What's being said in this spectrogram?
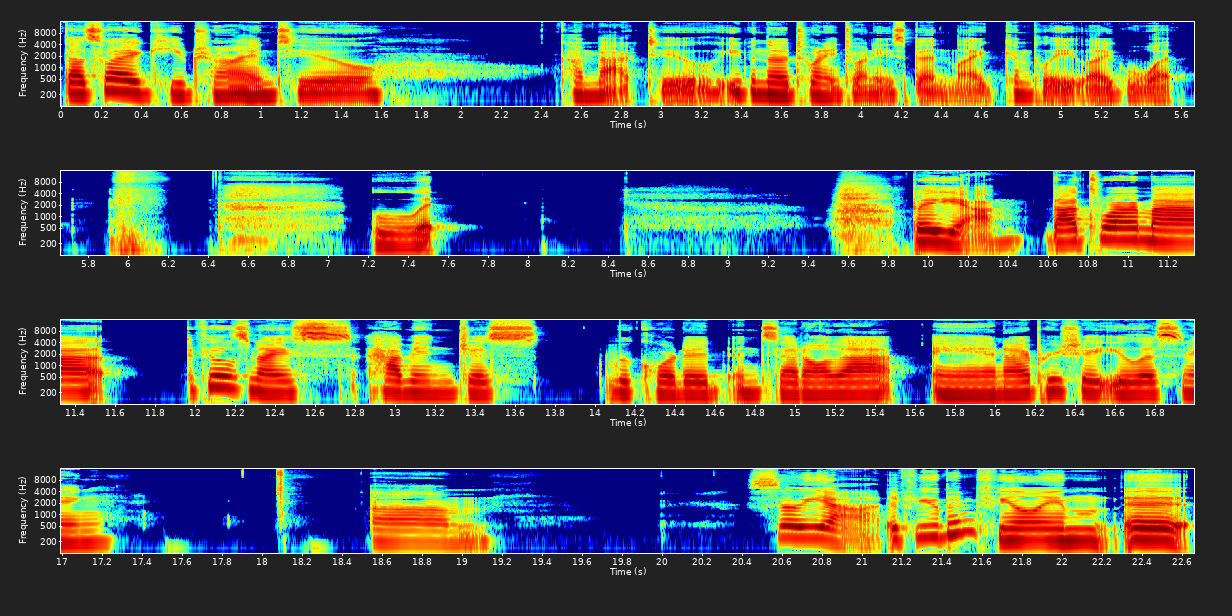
that's why I keep trying to come back to, even though 2020 has been like complete, like what? Lit. But yeah, that's where I'm at. It feels nice having just recorded and said all that. And I appreciate you listening. Um, so yeah, if you've been feeling it,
